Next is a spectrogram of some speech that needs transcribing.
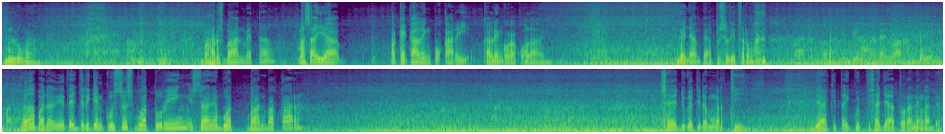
belum mah harus bahan metal. Masa iya pakai kaleng pokari kaleng coca cola nggak nyampe atau seliter mah. Wah, tebel ini bilang dari luar negeri padahal Eh, padahal ini teh jerigen khusus buat touring, istilahnya buat bahan bakar. Saya juga tidak mengerti. Ya, kita ikuti saja aturan yang ada.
